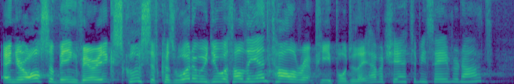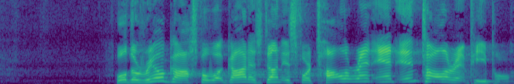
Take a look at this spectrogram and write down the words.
And you're also being very exclusive because what do we do with all the intolerant people? Do they have a chance to be saved or not? Well, the real gospel, what God has done, is for tolerant and intolerant people,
